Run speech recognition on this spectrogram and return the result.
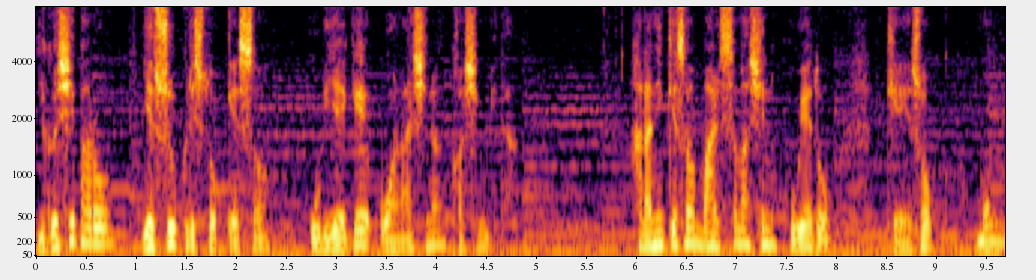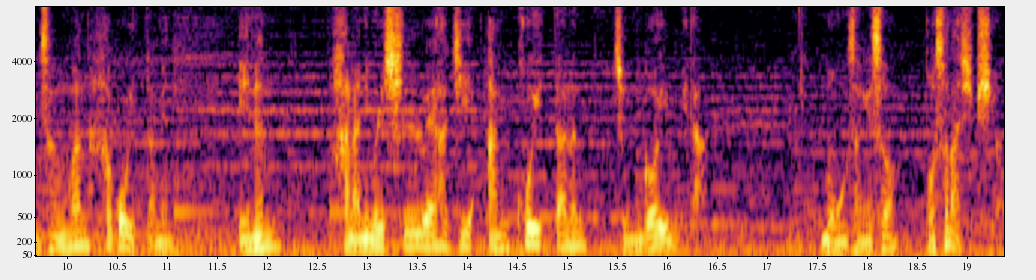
이것이 바로 예수 그리스도께서 우리에게 원하시는 것입니다. 하나님께서 말씀하신 후에도 계속 몽상만 하고 있다면 이는 하나님을 신뢰하지 않고 있다는 증거입니다. 몽상에서 벗어나십시오.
